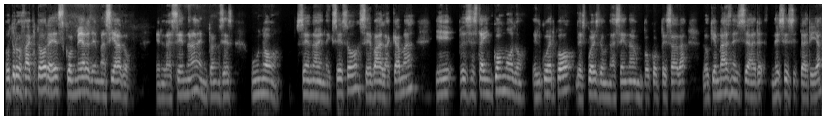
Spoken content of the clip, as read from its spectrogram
Otro factor es comer demasiado en la cena, entonces uno cena en exceso, se va a la cama y pues está incómodo el cuerpo después de una cena un poco pesada. Lo que más necesitaría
